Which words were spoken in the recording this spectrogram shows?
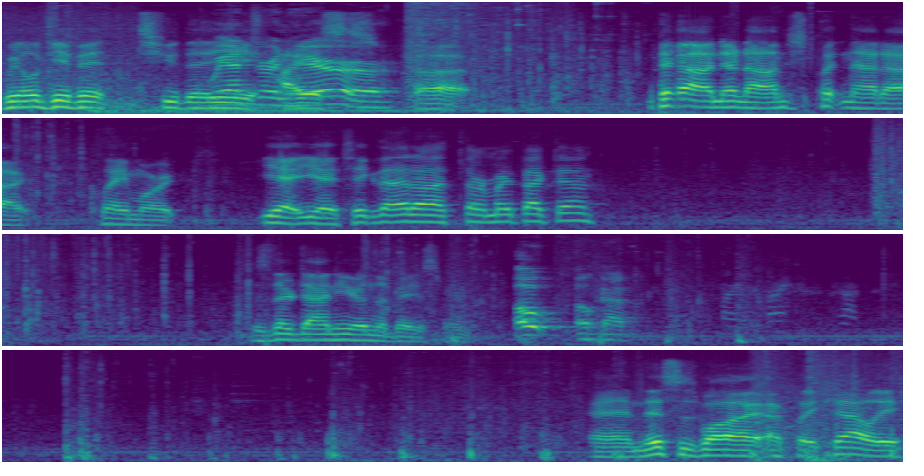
will give it to the We enter in highest, here, Uh, no, no, no. I'm just putting that uh, claymore. Yeah, yeah. Take that uh, thermite back down. Cause they're down here in the basement. Oh, okay. And this is why I play Kali,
